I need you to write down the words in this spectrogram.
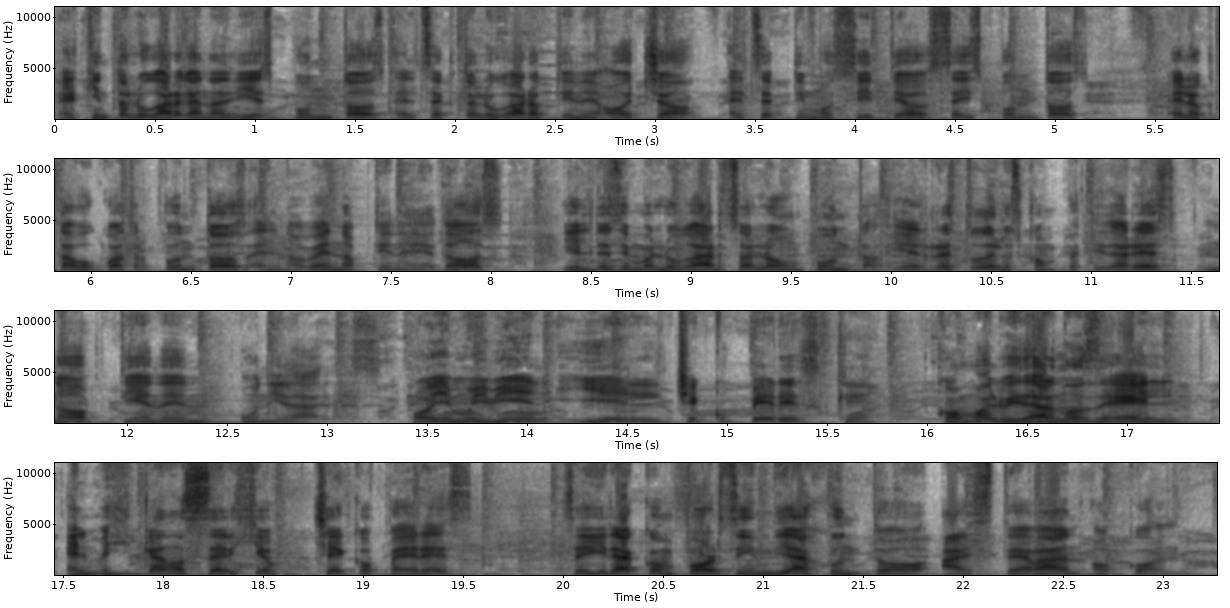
el quinto lugar gana 10 puntos, el sexto lugar obtiene 8, el séptimo sitio 6 puntos, el octavo 4 puntos, el noveno obtiene 2 y el décimo lugar solo un punto y el resto de los competidores no obtienen unidades. Oye, muy bien. ¿Y el Checo Pérez qué? ¿Cómo olvidarnos de él? El mexicano Sergio Checo Pérez seguirá con Force India junto a Esteban Ocon.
